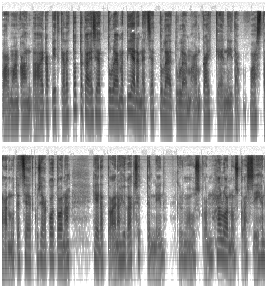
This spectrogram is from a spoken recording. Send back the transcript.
varmaan kantaa aika pitkälle. Totta kai sieltä tulee, mä tiedän, että sieltä tulee tulemaan kaikkeen niitä vastaan, mutta että se, että kun siellä kotona heidät on aina hyväksytty, niin – kyllä mä uskon, haluan uskoa siihen.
